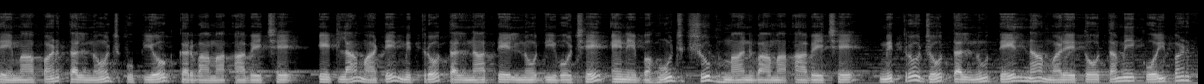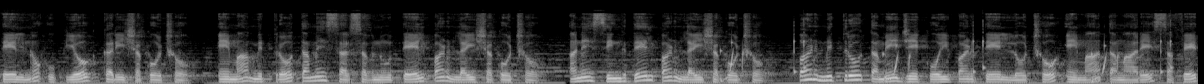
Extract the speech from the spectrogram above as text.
તેમાં પણ તલનો જ ઉપયોગ કરવામાં આવે છે. એટલા માટે મિત્રો, તલના તેલનો દીવો છે, એને બહુ જ શુભ માનવામાં આવે છે. મિત્રો, જો તલનું તેલ ના મળે તો તમે કોઈ પણ તેલનો ઉપયોગ કરી શકો છો. એમાં મિત્રો, તમે સરસવનું તેલ પણ લઈ શકો છો અને સિંગતેલ પણ લઈ શકો છો. પણ મિત્રો, તમે જે કોઈ પણ તેલ લો છો, એમાં તમારે સફેદ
